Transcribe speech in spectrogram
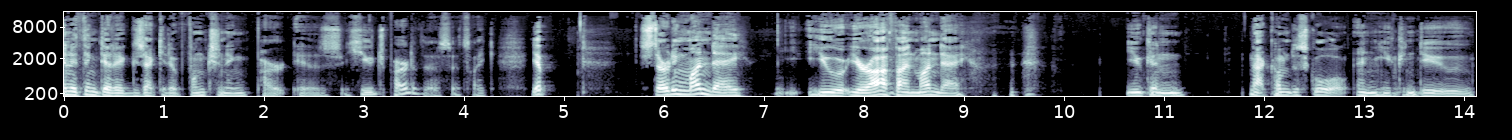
and I think that executive functioning part is a huge part of this. It's like, yep, starting Monday, you you're off on Monday. you can not come to school and you can do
